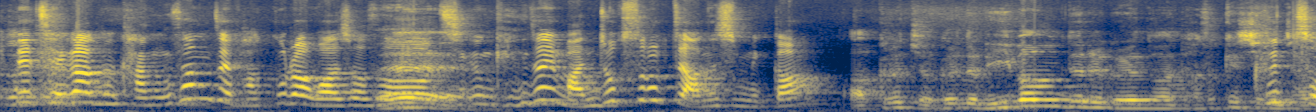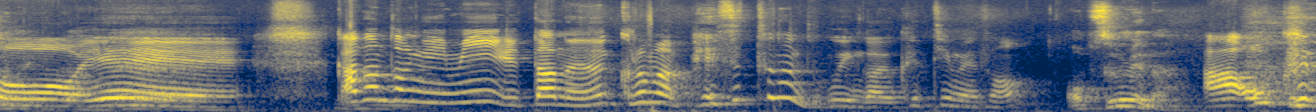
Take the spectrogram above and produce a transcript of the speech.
근데 제가 그 강상재 바꾸라고 하셔서 네. 지금 굉장히 만족스럽지 않으십니까? 아 그렇죠. 그래도 리바운드를 그래도 한 다섯 개씩은 그쵸 잡아내니까. 네. 예 까단장님이 일단은 그러면 베스트는 누구인가요 그 팀에서? 없습니다. 아 없군요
